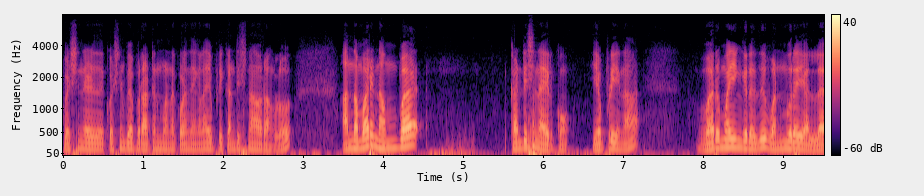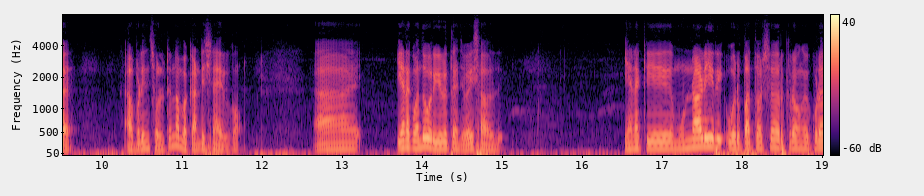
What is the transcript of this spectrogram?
கொஷின் எழுத கொஷின் பேப்பர் அட்டன் பண்ண குழந்தைங்கலாம் எப்படி கண்டிஷன் ஆகுறாங்களோ? அந்த மாதிரி நம்ம கண்டிஷன் ஆகிருக்கோம் எப்படின்னா வறுமைங்கிறது வன்முறை அல்ல அப்படின்னு சொல்லிட்டு நம்ம கண்டிஷன் ஆகிருக்கோம் எனக்கு வந்து ஒரு இருபத்தஞ்சி வயசு ஆகுது எனக்கு முன்னாடி ஒரு பத்து வருஷம் இருக்கிறவங்க கூட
